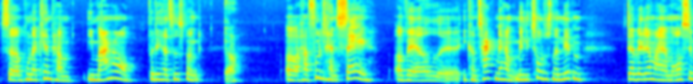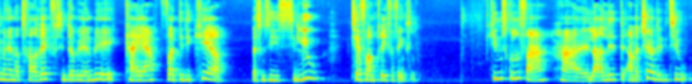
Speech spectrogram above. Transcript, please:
Så hun har kendt ham i mange år på det her tidspunkt Ja. og har fulgt hans sag og været øh, i kontakt med ham. Men i 2019, der vælger Maja Moore simpelthen at træde væk fra sin WNBA-karriere for at dedikere hvad skal man sige, sit liv til at få ham fri fra fængsel. Hendes gudfar har øh, leget lidt amatørdetektiv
